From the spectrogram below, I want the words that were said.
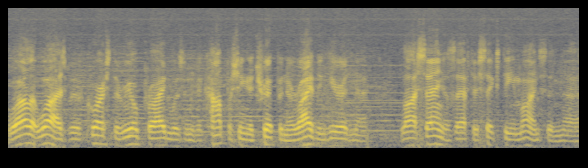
well, it was. But of course, the real pride was in accomplishing the trip and arriving here in uh, Los Angeles after 16 months. And uh, uh,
